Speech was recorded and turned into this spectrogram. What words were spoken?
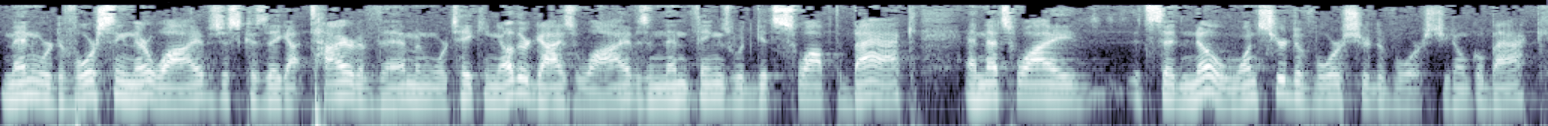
men were divorcing their wives just because they got tired of them and were taking other guys' wives and then things would get swapped back. And that's why it said, no, once you're divorced, you're divorced. You don't go back.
